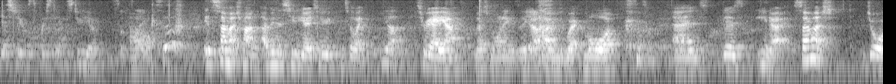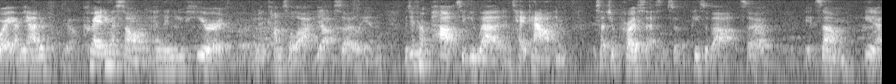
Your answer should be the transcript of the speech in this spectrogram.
yesterday was the first day in the studio, so it's Oh, like awesome. It's so much fun. I've been in the studio too until like yeah, 3 a.m. most mornings. I Yeah. home, we work more, and there's you know so much joy. I mean, out of Yeah. creating a song and then you hear it, you know, come to life Yeah. slowly, and the different parts that you add and take out, and it's such a process. It's a piece of art. So it's um you know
